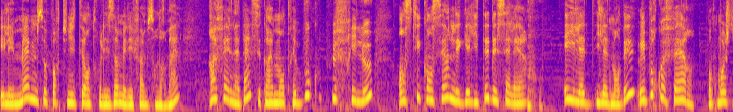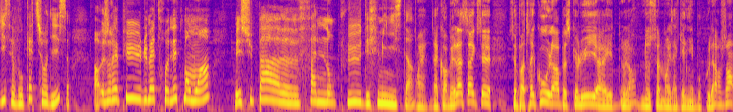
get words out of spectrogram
et les mêmes opportunités entre les hommes et les femmes sont normales, Raphaël Nadal s'est quand même montré beaucoup plus frileux en ce qui concerne l'égalité des salaires. Et il a, il a demandé, mais pourquoi faire? Donc moi je dis, ça vaut 4 sur 10. Alors j'aurais pu lui mettre nettement moins, mais je suis pas euh, fan non plus des féministes. hein. Ouais, d'accord. Mais là, c'est vrai que c'est, c'est pas très cool, hein, parce que lui, euh, il- alors, non seulement il a gagné beaucoup d'argent,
